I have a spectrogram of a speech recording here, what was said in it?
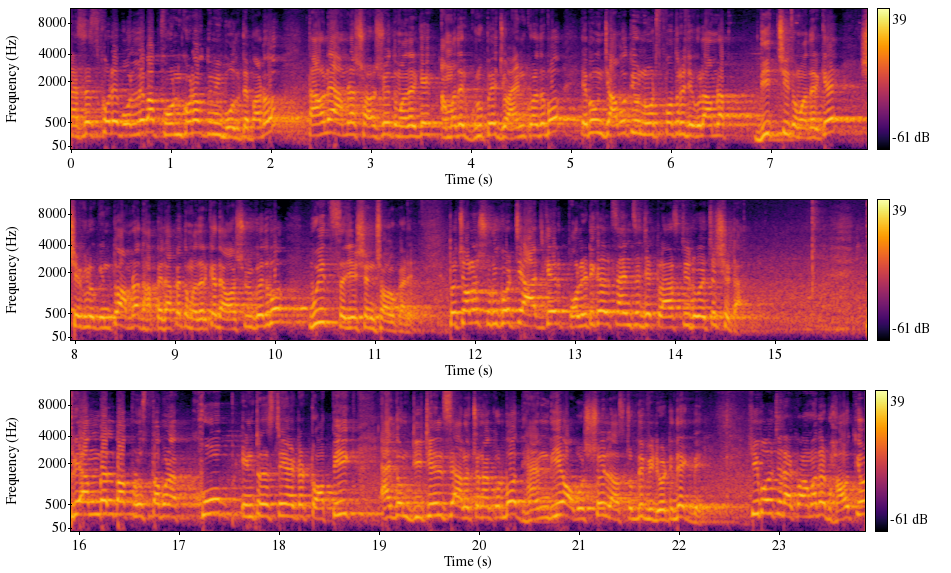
মেসেজ করে বললে বা ফোন করেও তুমি বলতে পারো। তাহলে আমরা সরাসরি তোমাদেরকে, আমাদের গ্রুপে জয়েন করে দেবো এবং যাবতীয় নোটসপত্র যেগুলো আমরা দিচ্ছি তোমাদেরকে, সেগুলো কিন্তু আমরা ধাপে ধাপে তোমাদেরকে দেওয়া শুরু করে দেবো উইথ সাজেশন সহকারে। তো চলো শুরু করছি আজকের পলিটিক্যাল সায়েন্সের যে ক্লাসটি রয়েছে সেটা। প্রিয়াম্বেল বা প্রস্তাবনা, খুব ইন্টারেস্টিং একটা টপিক একদম ডিটেলসে আলোচনা করব, ধ্যান দিয়ে অবশ্যই লাস্ট অব্দি ভিডিওটি দেখবে। কি বলছে দেখো, আমাদের ভারতীয়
